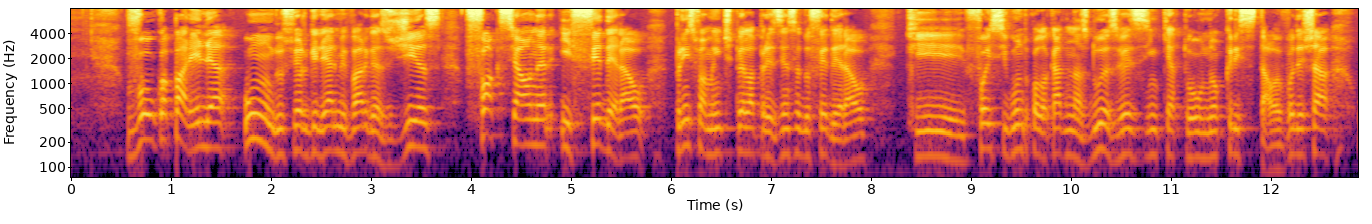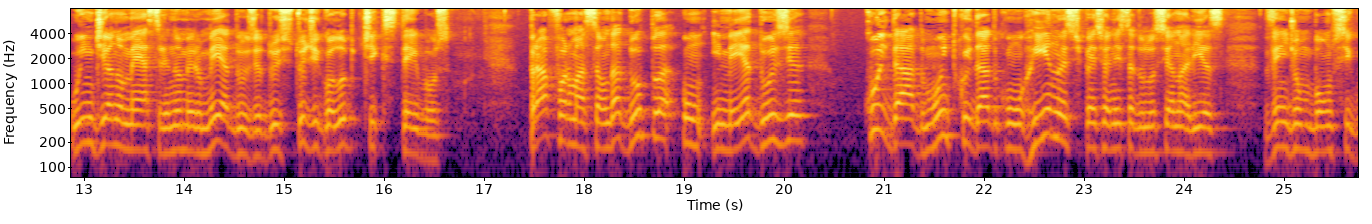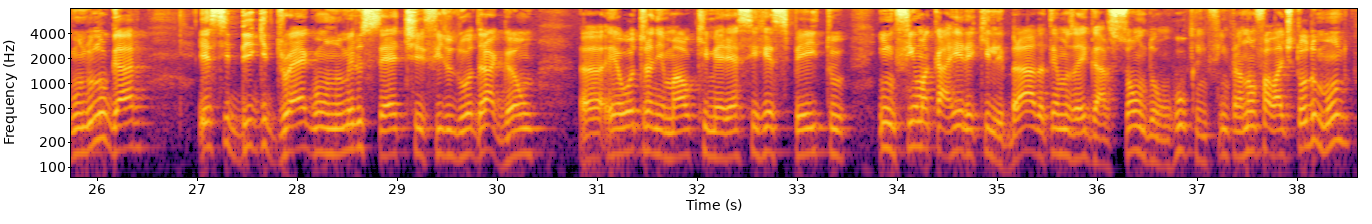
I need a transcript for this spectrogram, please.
Voo com a parelha 1 do Sr. Guilherme Vargas Dias, Foxhauner e Federal, principalmente pela presença do Federal, que foi segundo colocado nas duas vezes em que atuou no Cristal. Eu vou deixar o indiano mestre número meia dúzia do estúdio Golubchik Stables para a formação da dupla, 1 um e meia dúzia. Cuidado, muito cuidado com o Rino, este pensionista do Luciano Arias vem de um bom segundo lugar. Esse Big Dragon número 7, filho do Dragão, uh, é outro animal que merece respeito. Enfim, uma carreira equilibrada. Temos aí Garçom, Don Huca, enfim, para não falar de todo mundo.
